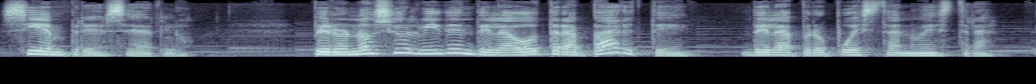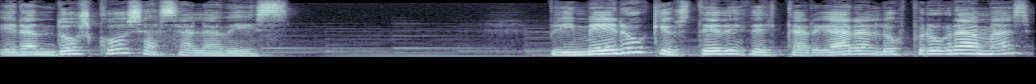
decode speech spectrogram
Siempre hacerlo. Pero no se olviden de la otra parte de la propuesta nuestra. Eran dos cosas a la vez. Primero, que ustedes descargaran los programas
